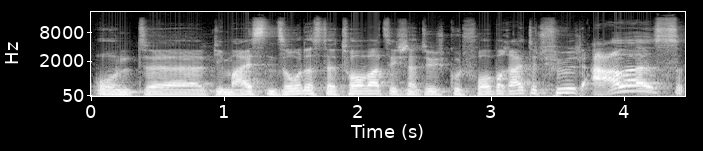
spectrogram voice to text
Und äh, die meisten so, dass der Torwart sich natürlich gut vorbereitet fühlt. Aber es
